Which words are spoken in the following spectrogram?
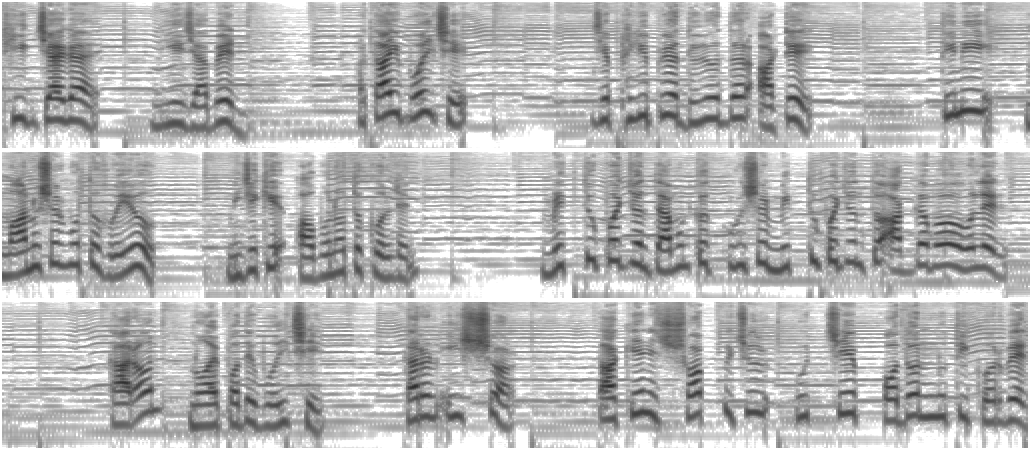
ঠিক জায়গায় নিয়ে যাবেন। আর তাই বলছে যে ফিলিপিও দুই অধ্যায়ের আটে তিনি মানুষের মতো হয়েও নিজেকে অবনত করলেন। মৃত্যু পর্যন্ত, এমনকি পুরুষের মৃত্যু পর্যন্ত আজ্ঞাবহ হলেন। কারণ নয় পদে বলছে, কারণ ঈশ্বর তাকে সব কিছুর উচ্চে পদোন্নতি করবেন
